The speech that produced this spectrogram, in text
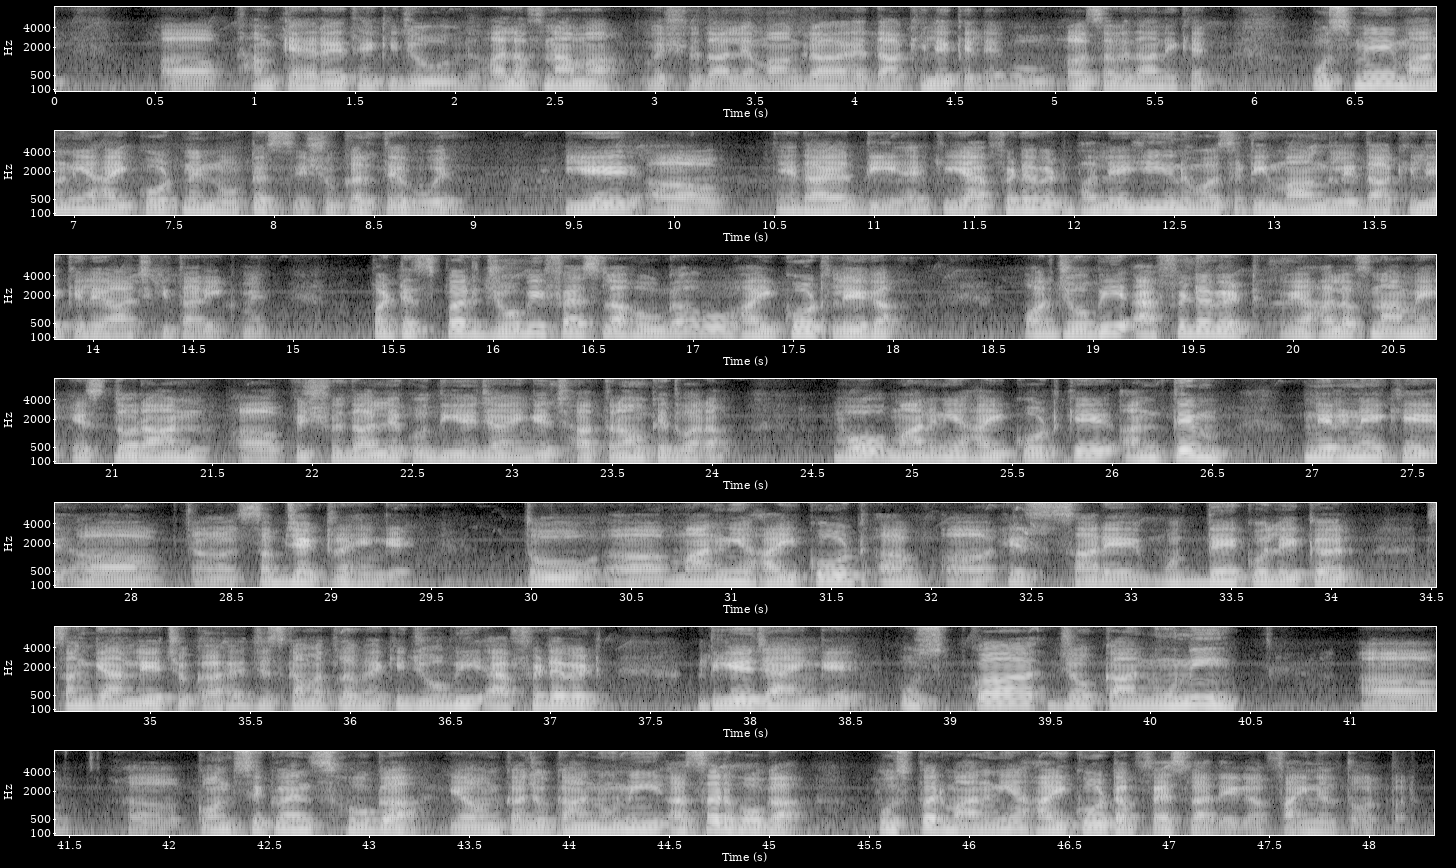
हम कह रहे थे कि जो हलफनामा विश्वविद्यालय मांग रहा है दाखिले के लिए, वो असंवैधानिक है। उसमें माननीय हाई कोर्ट ने नोटिस इशू करते हुए ये हिदायत दी है कि एफिडेविट भले ही यूनिवर्सिटी मांग ले दाखिले के लिए आज की तारीख में, बट इस पर जो भी फैसला होगा वो हाई कोर्ट लेगा। और जो भी एफिडेविट या हलफनामे इस दौरान विश्वविद्यालय को दिए जाएँगे छात्राओं के द्वारा, वो माननीय हाई कोर्ट के अंतिम निर्णय के सब्जेक्ट रहेंगे। तो माननीय हाई कोर्ट अब इस सारे मुद्दे को लेकर संज्ञान ले चुका है, जिसका मतलब है कि जो भी एफिडेविट दिए जाएँगे, उसका जो कानूनी कॉन्सिक्वेंस होगा या उनका जो कानूनी असर होगा, उस पर माननीय हाई कोर्ट अब फैसला देगा फाइनल तौर पर।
